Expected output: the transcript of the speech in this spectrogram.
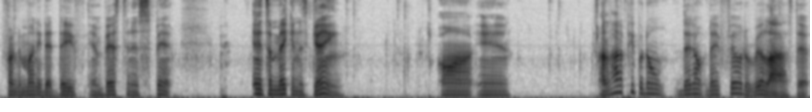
from the money that they've invested and spent into making this game. Uh and a lot of people don't they don't they fail to realize that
